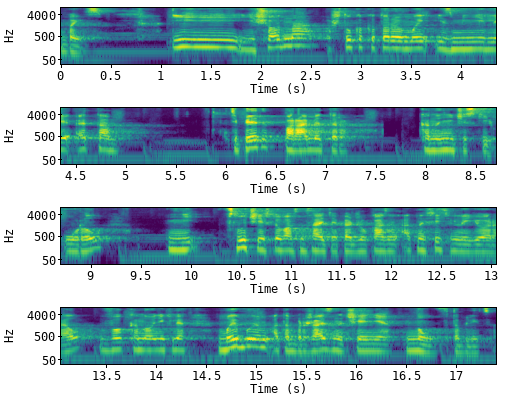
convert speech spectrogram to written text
base. И еще одна штука, которую мы изменили, это теперь параметр канонический URL не, в случае, если у вас на сайте, опять же, указан относительный URL в каноникле, мы будем отображать значение null в таблице.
